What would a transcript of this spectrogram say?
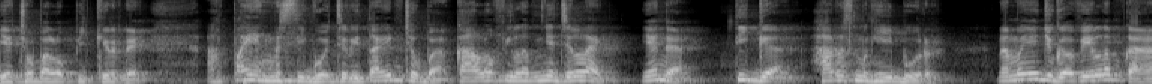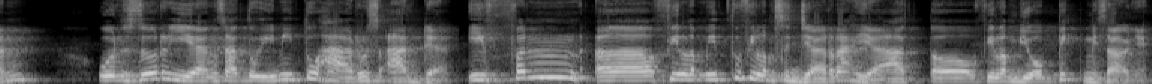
Ya coba lo pikir deh, apa yang mesti gue ceritain coba kalau filmnya jelek, ya nggak? Tiga, harus menghibur. Namanya juga film kan? Unsur yang satu ini tuh harus ada. Even uh, film itu film sejarah ya atau film biopik misalnya.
